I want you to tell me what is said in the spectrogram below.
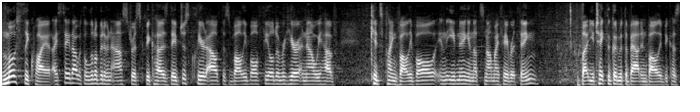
mostly quiet. I say that with a little bit of an asterisk because they've just cleared out this volleyball field over here and now we have kids playing volleyball in the evening and that's not my favorite thing. But you take the good with the bad in Bali because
